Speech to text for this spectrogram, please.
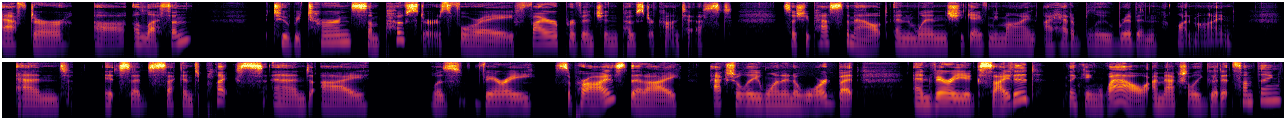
after uh, a lesson to return some posters for a fire prevention poster contest. So she passed them out, and when she gave me mine, I had a blue ribbon on mine, and it said second place. And I was very surprised that I actually won an award, but and very excited, thinking, wow, I'm actually good at something.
